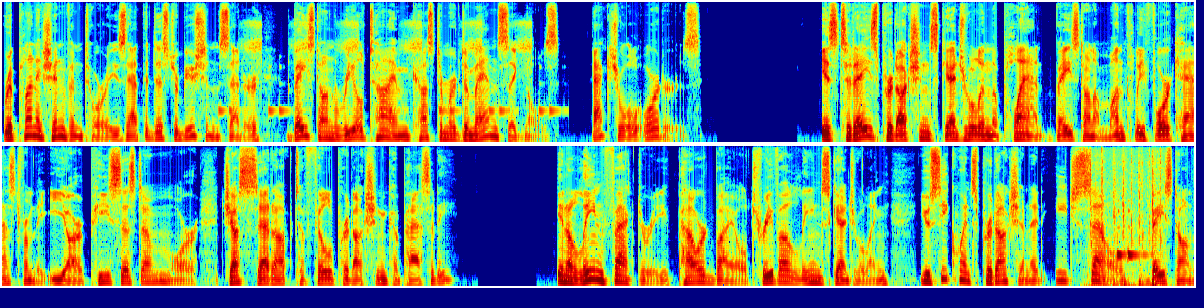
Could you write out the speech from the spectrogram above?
Replenish inventories at the distribution center based on real time customer demand signals, actual orders. Is today's production schedule in the plant based on a monthly forecast from the ERP system or just set up to fill production capacity? In a lean factory powered by Ultriva Lean Scheduling, you sequence production at each cell based on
